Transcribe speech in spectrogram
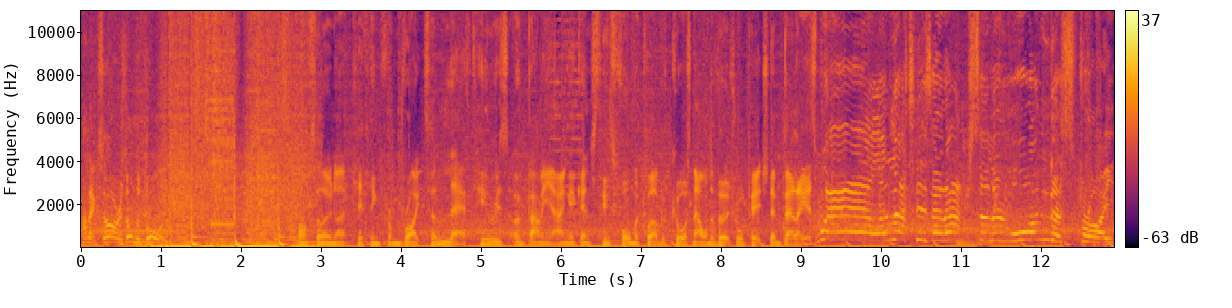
Alex R is on the board. Barcelona kicking from right to left. Here is Aubameyang against his former club, of course, now on the virtual pitch. Then Dembele as well. And that is an absolute wonder strike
